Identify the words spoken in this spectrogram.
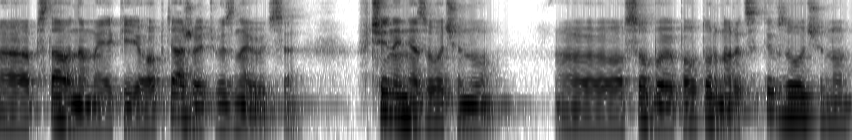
е, обставинами, які його обтяжують, визнаються вчинення злочину е, особою повторно рецидив злочину,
